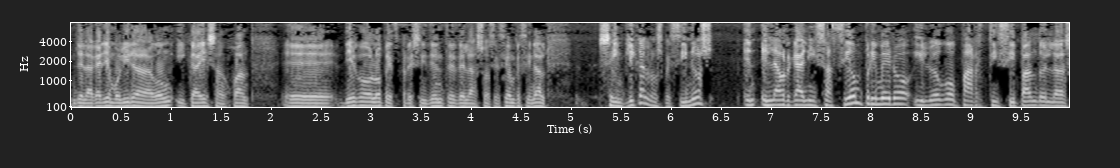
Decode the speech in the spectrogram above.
de la calle Molina Aragón y calle San Juan. Eh, Diego López, presidente de la Asociación Vecinal, ¿se implican los vecinos en, en la organización primero y luego participando en las,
